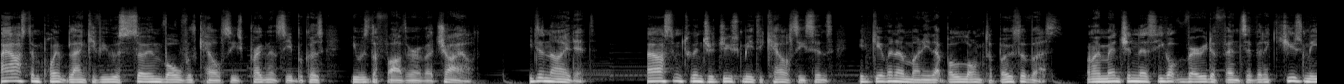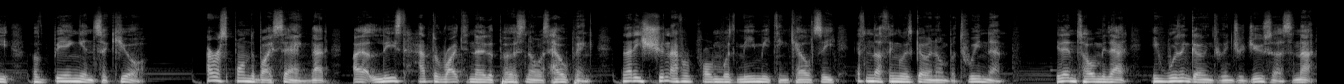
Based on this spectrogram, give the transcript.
I asked him point blank if he was so involved with Kelsey's pregnancy because he was the father of her child. He denied it. I asked him to introduce me to Kelsey since he'd given her money that belonged to both of us. When I mentioned this, he got very defensive and accused me of being insecure. I responded by saying that I at least had the right to know the person I was helping, and that he shouldn't have a problem with me meeting Kelsey if nothing was going on between them. He then told me that he wasn't going to introduce us and that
